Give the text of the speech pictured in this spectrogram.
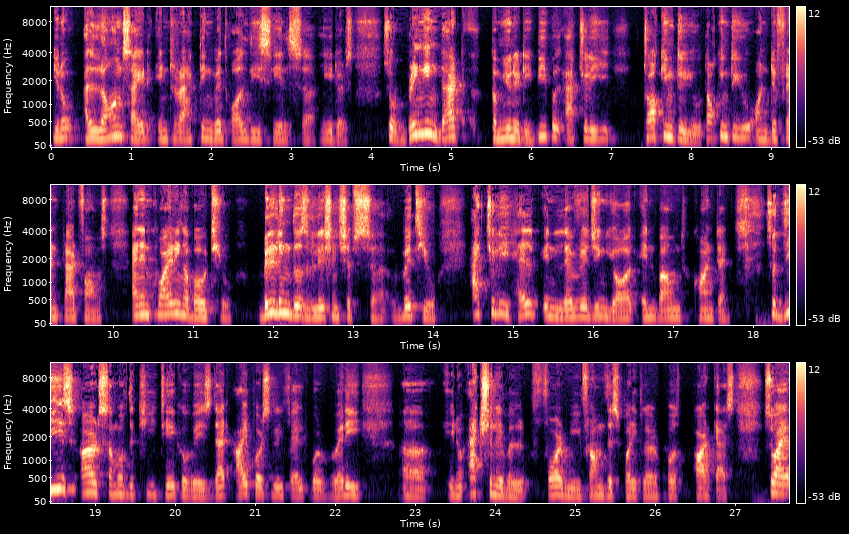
you know alongside interacting with all these sales uh, leaders. So bringing that community people actually talking to you talking to you on different platforms and inquiring about you building those relationships uh, with you actually help in leveraging your inbound content. So these are some of the key takeaways that i personally felt were very uh, you know actionable for me from this particular podcast. So i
